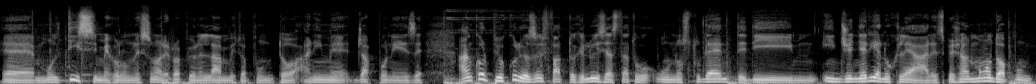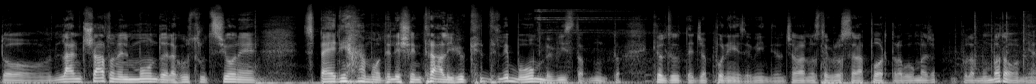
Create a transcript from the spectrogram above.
eh, moltissime colonne sonore proprio nell'ambito appunto anime giapponese. Ancora più curioso il fatto che lui sia stato uno studente di ingegneria nucleare, special modo appunto lanciato nel mondo della costruzione speriamo delle centrali più che delle bombe, visto appunto che oltretutto è giapponese, quindi non c'è il nostro grosso rapporto la bomba, la bomba atomica.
